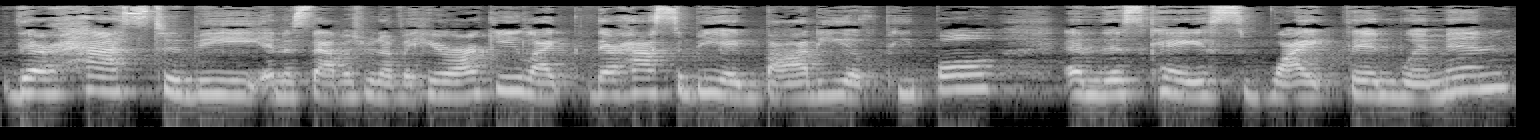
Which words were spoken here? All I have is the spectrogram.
There has to be an establishment of a hierarchy. Like, there has to be a body of people, in this case, white, thin women,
